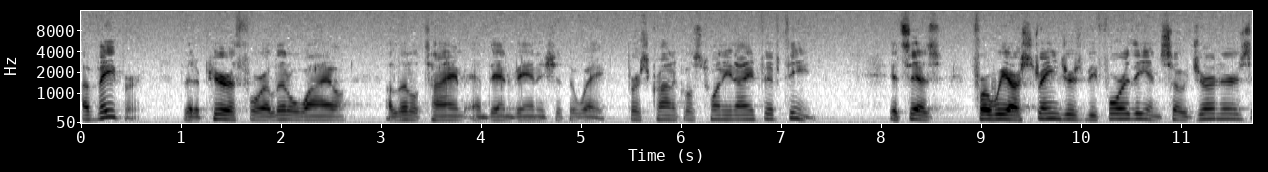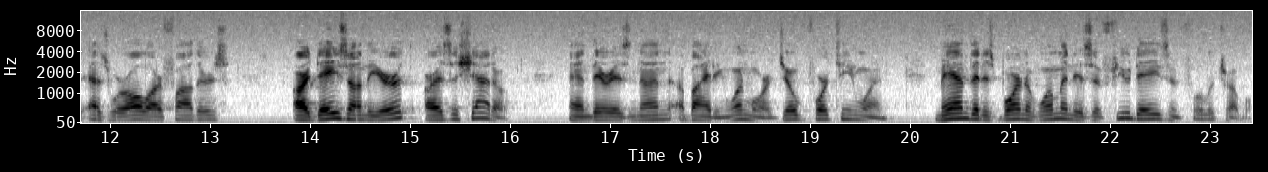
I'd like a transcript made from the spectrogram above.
A vapor that appeareth for a little while, a little time, and then vanisheth away. 1 Chronicles 29, 15. It says, For we are strangers before thee, and sojourners, as were all our fathers. Our days on the earth are as a shadow, and there is none abiding. One more, Job 14, 1. Man that is born of woman is of few days and full of trouble.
